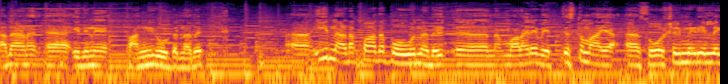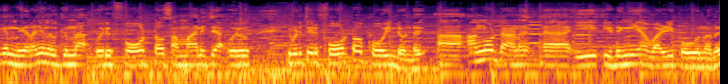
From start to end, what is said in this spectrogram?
അതാണ് ഇതിന് ഭംഗി കൂട്ടുന്നത്. ഈ നടപ്പാത പോകുന്നത് വളരെ വ്യത്യസ്തമായ സോഷ്യൽ മീഡിയയിലേക്ക് നിറഞ്ഞു നിൽക്കുന്ന ഒരു ഫോട്ടോ സമ്മാനിച്ച ഒരു ഇവിടുത്തെ ഒരു ഫോട്ടോ പോയിന്റ് ഉണ്ട്. അങ്ങോട്ടാണ് ഈ ഇടുങ്ങിയ വഴി പോകുന്നത്.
